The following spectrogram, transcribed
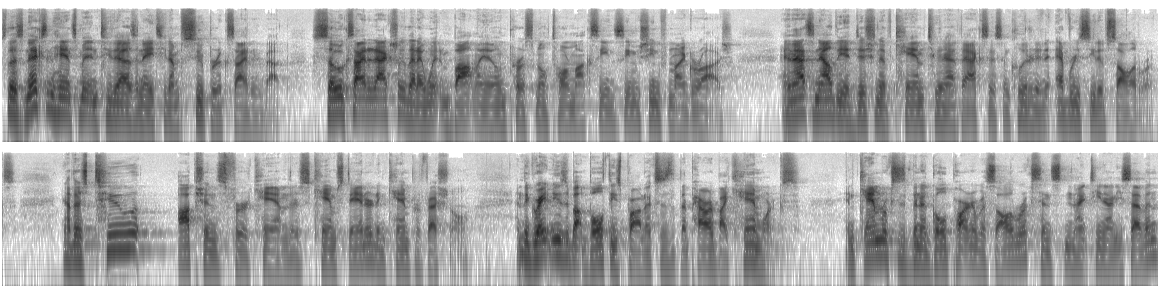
So this next enhancement in 2018 I'm super excited about. So excited actually that I went and bought my own personal Tormach CNC machine for my garage. And that's now the addition of CAM 2.5 axis included in every seat of SOLIDWORKS. Now there's two options for CAM. There's CAM Standard and CAM Professional. And the great news about both these products is that they're powered by CAMWorks. And CAMWorks has been a gold partner with SOLIDWORKS since 1997.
